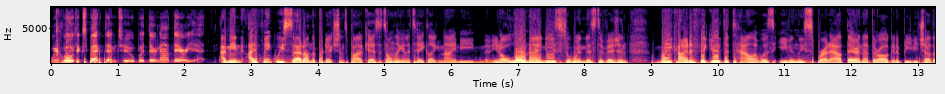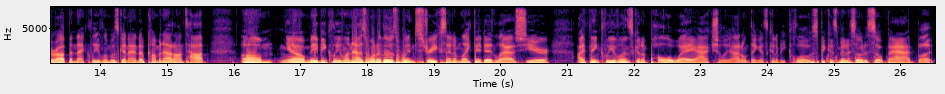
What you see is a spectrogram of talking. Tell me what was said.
we Cle- both expect them to, but they're not there yet. I mean, I think we said on the predictions podcast it's only going to take like 90, you know, low 90s to win this division. We kind of figured the talent was evenly spread out there and that they're all going to beat each other up and that Cleveland was going to end up coming out on top. Um, you know, maybe Cleveland has one of those win streaks in them like they did last year. I think Cleveland's going to pull away, actually. I don't think it's going to be close because Minnesota's so bad, but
